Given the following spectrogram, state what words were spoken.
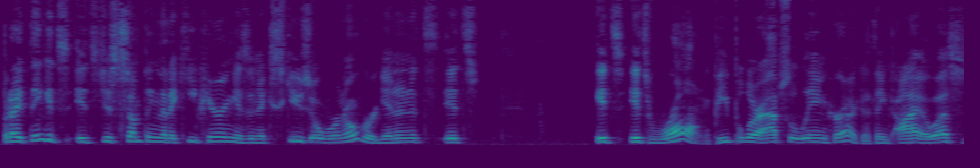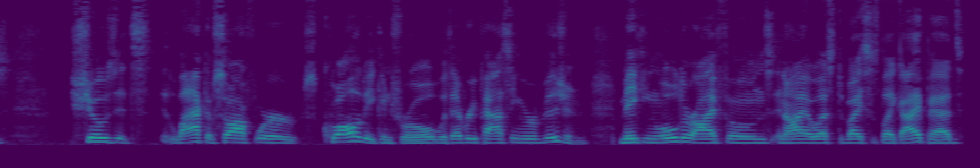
but I think it's it's just something that I keep hearing as an excuse over and over again and it's it's it's it's wrong. People are absolutely incorrect. I think iOS shows its lack of software quality control with every passing revision, making older iPhones and iOS devices like iPads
